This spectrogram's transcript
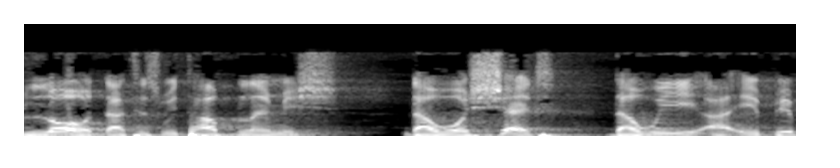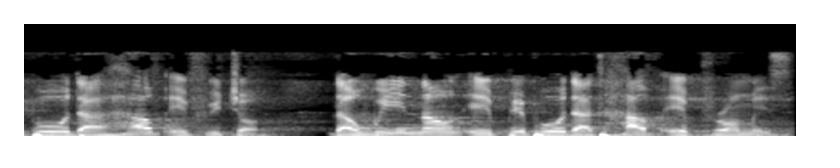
blood that is without blemish that was shed that we are a people that have a future. That we now a people that have a promise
